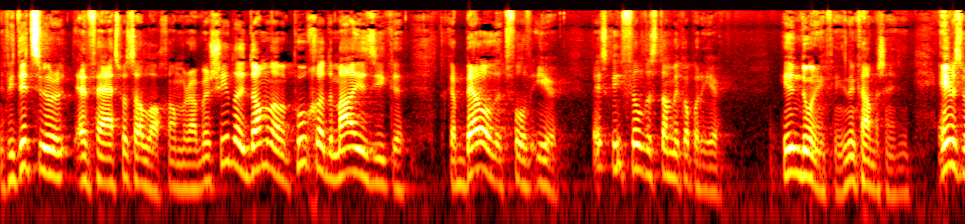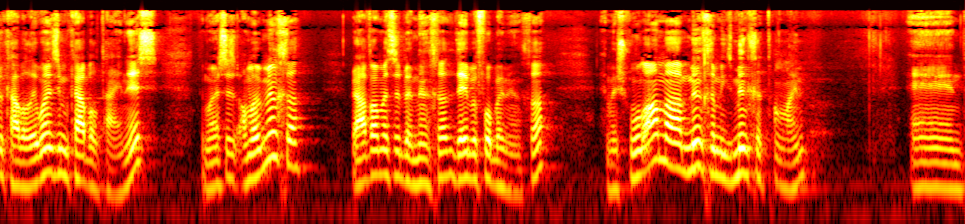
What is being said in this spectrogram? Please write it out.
If he did sur and fast, what's Allah? Rabbi Shila, Damala, Pucha, the Malya like a bell that's full of ear. Basically, he filled the stomach up with ear. He didn't do anything. He didn't accomplish anything. Amos Makabal, when is he Makabal Tainis? The Gemara says, Amma Mincha. Rav Amma says by Mincha, the day before by Mincha. And Shmuel Amma, Mincha means Mincha time. And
